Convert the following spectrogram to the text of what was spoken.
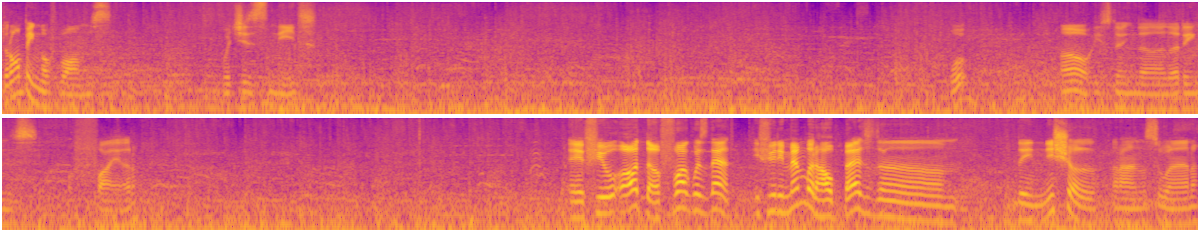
dropping of bombs, which is neat. Whoa. Oh, he's doing the, the rings of fire. If you... What the fuck was that? If you remember how bad the, the initial runs were,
